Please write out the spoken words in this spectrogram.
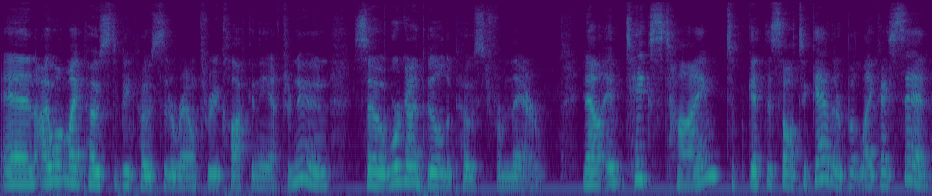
And I want my post to be posted around 3 o'clock in the afternoon. So we're going to build a post from there. Now, it takes time to get this all together. But like I said,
